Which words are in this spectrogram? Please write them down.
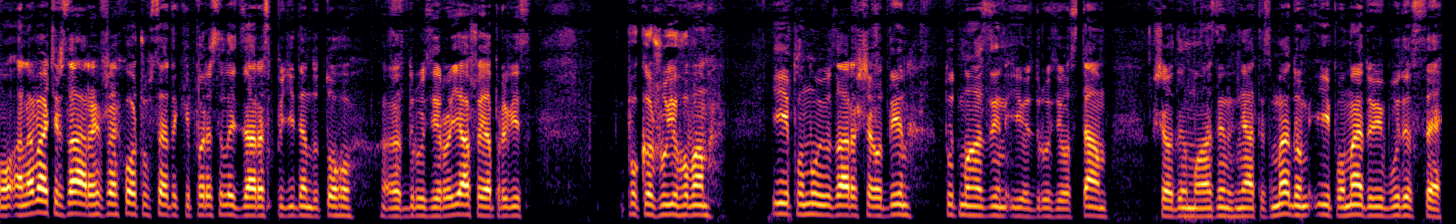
О, а на вечір зараз вже хочу все-таки переселити. Зараз підійдемо до того, е, друзі, роя, що я привіз. Покажу його вам. І планую зараз ще один тут магазин. І ось, друзі, ось там ще один магазин зняти з медом. І по медові буде все.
